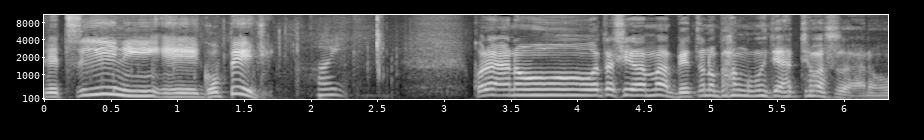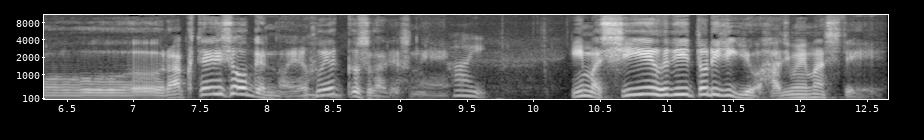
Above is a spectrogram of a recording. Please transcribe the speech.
で次に、えー、5ページ。はいこれあのー、私はまあ別の番組でやってます、あのー、楽天証券の FX がですね、はい、今 CFD 取引を始めまして、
